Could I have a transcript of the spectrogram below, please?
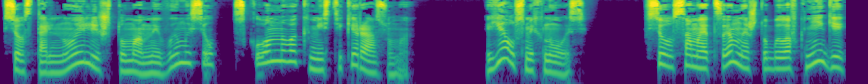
все остальное лишь туманный вымысел склонного к мистике разума. Я усмехнулась. Все самое ценное, что было в книге,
